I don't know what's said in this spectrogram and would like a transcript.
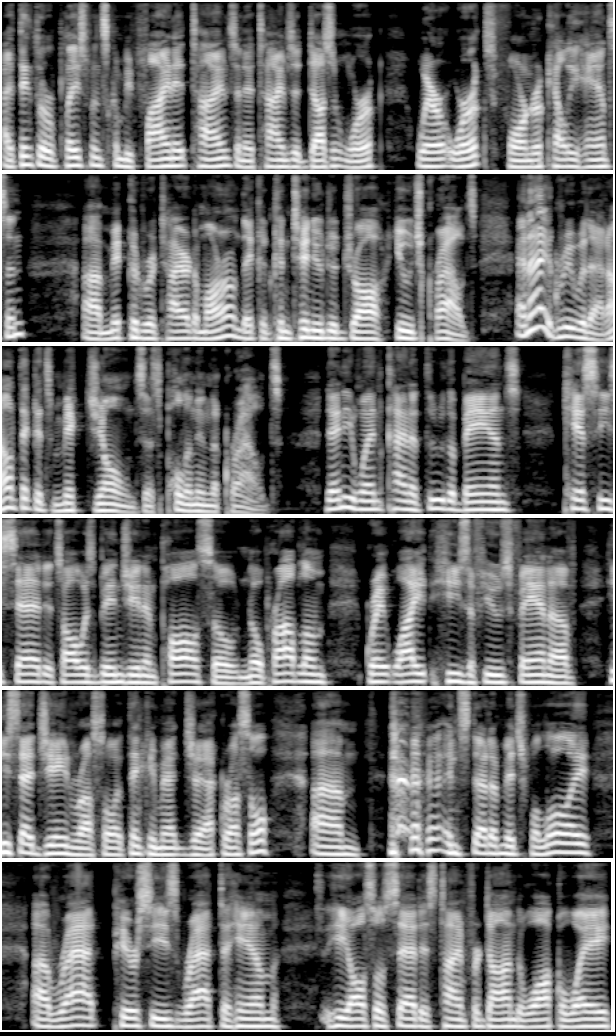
I think the replacements can be fine at times, and at times it doesn't work. Where it works, Foreigner Kelly Hansen. Uh, Mick could retire tomorrow and they could continue to draw huge crowds. And I agree with that. I don't think it's Mick Jones that's pulling in the crowds. Then he went kind of through the bands. Kiss, he said, it's always been Gene and Paul, so no problem. Great White, he's a Fuse fan of. He said Jane Russell. I think he meant Jack Russell um, instead of Mitch Malloy. Uh, Ratt, Pearcy's Ratt to him. He also said it's time for Don to walk away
